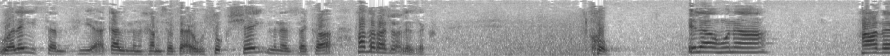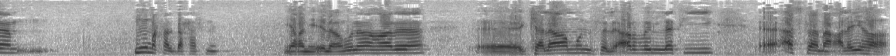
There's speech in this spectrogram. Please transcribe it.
وليس في أقل من خمسة أو سق شيء من الزكاة. هذا راجع للزكاة خب إلى هنا هذا مو محل بحثنا. يعني إلى هنا هذا آه، كلام في الأرض التي آه، أسلم عليها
